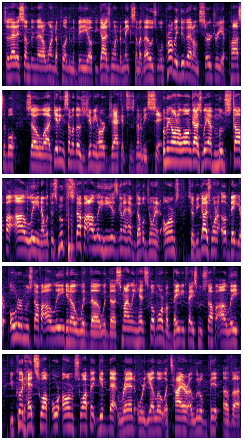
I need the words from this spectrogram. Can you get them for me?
So that is something that I wanted to plug in the video. If you guys wanted to make some of those, we'll probably do that on surgery if possible. So uh, getting some of those Jimmy Hart jackets is going to be sick. Moving on along, guys, we have Mustafa Ali. Now, with this Mustafa Ali, he is going to have double jointed arms. So if you guys want to update your older Mustafa Ali, you know, with the with the smiling head sculpt, more of a baby face Mustafa Ali, you could head swap or arm swap it. Give that red or yellow attire a little bit of a,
